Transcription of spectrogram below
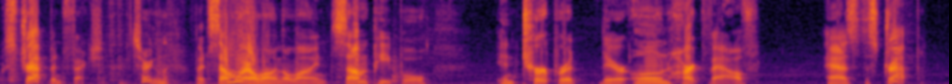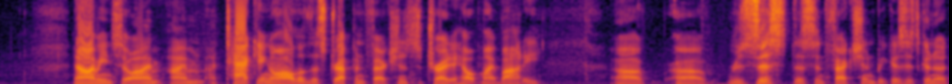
strep infection. Certainly. But somewhere along the line, some people interpret their own heart valve as the strep. Now, I mean, so I'm I'm attacking all of the strep infections to try to help my body uh, uh, resist this infection because it's gonna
